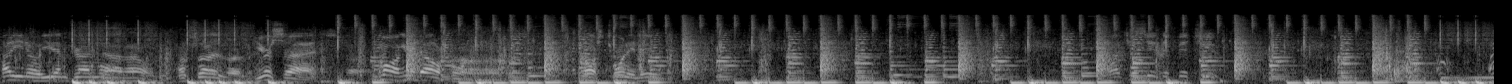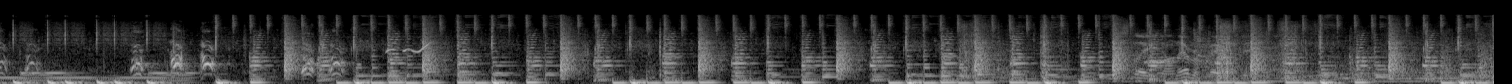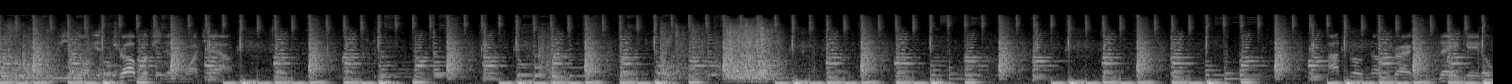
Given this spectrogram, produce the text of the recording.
How do you know? You haven't tried them on? Yeah, know. What size are they? Your size. Come on, give me a dollar for them. trouble if she doesn't watch out. I throw enough trash today, Kato.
